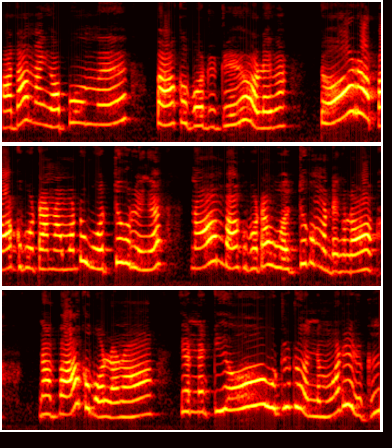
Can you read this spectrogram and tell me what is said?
அதான் நான் எப்பவுமே பேக்க போட்டுட்டே அலைவேன் டோரா பாக்கு போட்டா நான் மட்டும் ஒத்துக்குறீங்க. நான் பாக்கு போட்டா ஒத்துக்க மாட்டீங்களா? நான் பாக்கு போடலனா? என்னத்தையோ விட்டுட்டு வந்த மாதிரி இருக்கு.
